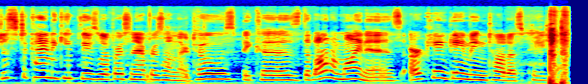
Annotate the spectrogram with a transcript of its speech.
just to kind of keep these whippersnappers on their toes because the bottom line is arcade gaming taught us patience.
